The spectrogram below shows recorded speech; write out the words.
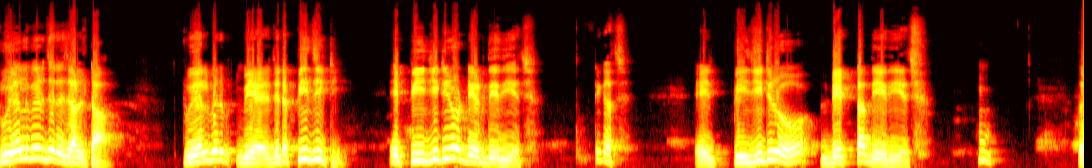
টুয়েলভের যে রেজাল্টটা টুয়েলভের যেটা পিজিটি এই পিজিটিরও ডেট দিয়ে দিয়েছে, ঠিক আছে? এই পিজিটিরও ডেটটা দিয়ে দিয়েছে। তো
